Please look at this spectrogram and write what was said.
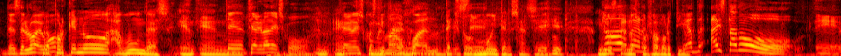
desde Pero luego. ¿por qué no abundas en, en- Te, te agradezco, en- te agradezco, estimado? Juan. Un texto Este, muy interesante. sí. Ilústranos, No, por favor, tío. Ha, ha estado eh,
